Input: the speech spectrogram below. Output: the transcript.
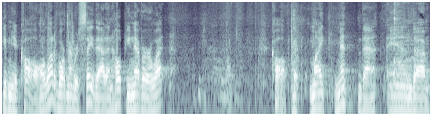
give me a call. A lot of board members say that and hope you never what? Call. But Mike meant that, and um,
